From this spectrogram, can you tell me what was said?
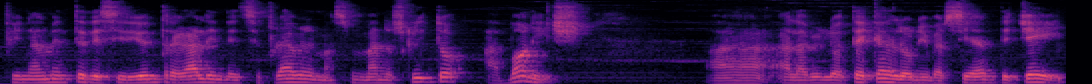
finalmente decidió entregarle indescifrable manuscrito a Voynich, a la biblioteca de la Universidad de Yale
